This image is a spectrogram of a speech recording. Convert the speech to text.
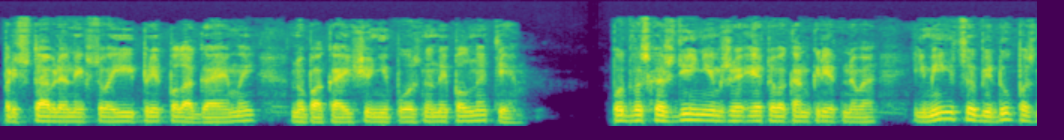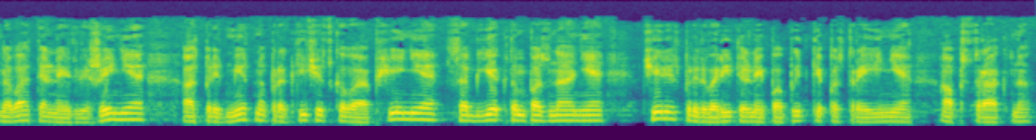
представленный в своей предполагаемой, но пока еще не познанной полноте. Под восхождением же этого конкретного имеется в виду познавательное движение от предметно-практического общения с объектом познания через предварительные попытки построения абстрактных,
